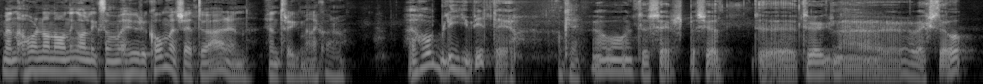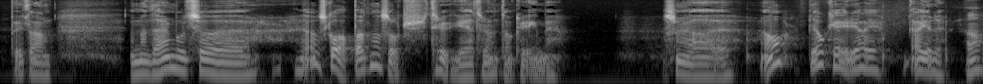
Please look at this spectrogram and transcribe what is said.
men har du någon aning om liksom hur det kommer sig att du är en, en trygg människa? Då? Jag har blivit det. Okay. Jag var inte speciellt eh, trygg när jag växte upp. Utan, men däremot så eh, jag har skapat någon sorts trygghet runt omkring mig. Som jag, eh, ja, det är okej, okay, jag, jag gillar det. Ja.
